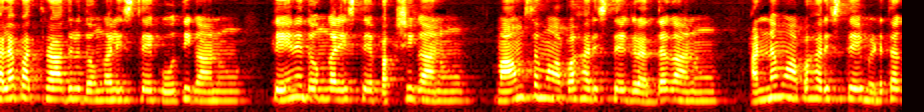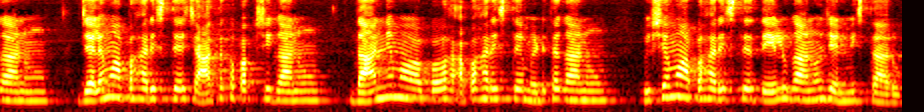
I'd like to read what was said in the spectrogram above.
ఫలపత్రాదులు దొంగలిస్తే కోతిగాను తేనె దొంగలిస్తే పక్షిగాను మాంసము అపహరిస్తే గ్రద్దగాను అన్నము అపహరిస్తే మిడతగాను జలము అపహరిస్తే చాతక పక్షిగాను ధాన్యము అప అపహరిస్తే మిడతగాను విషము అపహరిస్తే తేలుగాను జన్మిస్తారు.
